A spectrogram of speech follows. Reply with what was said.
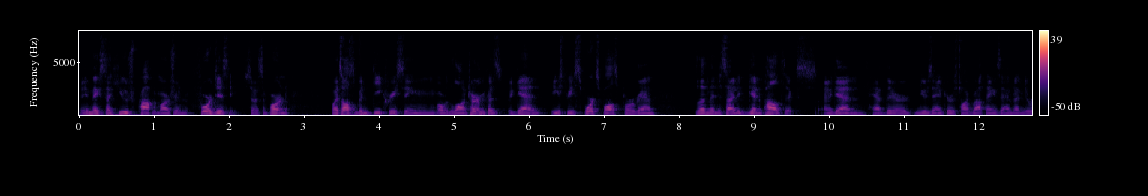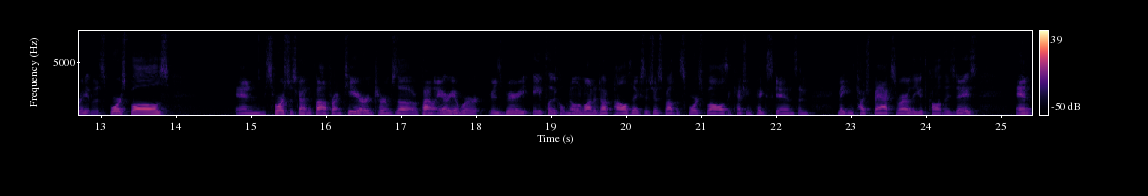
It makes a huge profit margin for Disney, so it's important. But it's also been decreasing over the long term because again, it used to be a sports balls program. But then they decided to get into politics and again have their news anchors talk about things that have nothing to relate with sports balls. And sports was kind of the final frontier in terms of a final area where it was very apolitical. No one wanted to talk politics. It's just about the sports balls and catching pigskins and making touchbacks, or whatever the youth call it these days. And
